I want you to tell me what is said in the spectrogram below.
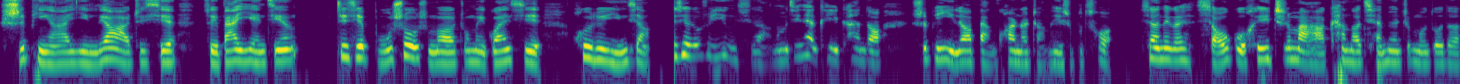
食品啊、饮料啊这些嘴巴、眼睛这些不受什么中美关系、汇率影响。这些都是硬需啊。那么今天也可以看到，食品饮料板块呢涨得也是不错。像那个小股黑芝麻啊，看到前面这么多的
